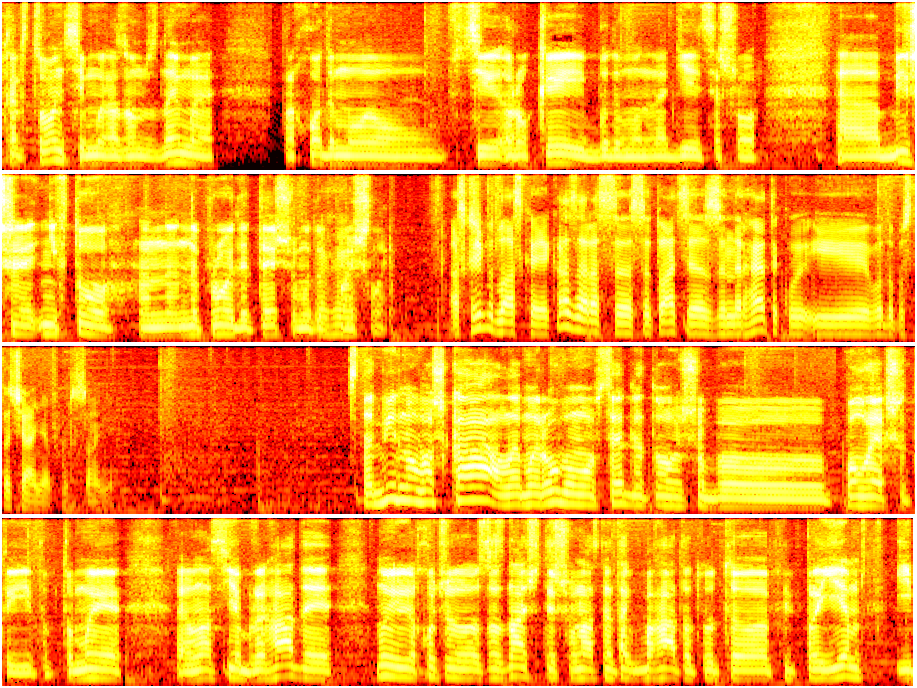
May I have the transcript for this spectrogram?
херсонці. Ми разом з ними проходимо в ці роки і будемо надіятися, що більше ніхто не пройде те, що ми тут пройшли. А скажіть, будь ласка, яка зараз е, ситуація з енергетикою і водопостачанням в Херсоні? Стабільно важка, але ми робимо все для того, щоб е, полегшити її. Тобто, ми е, у нас є бригади. Ну і хочу зазначити, що в нас не так багато тут підприємств і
